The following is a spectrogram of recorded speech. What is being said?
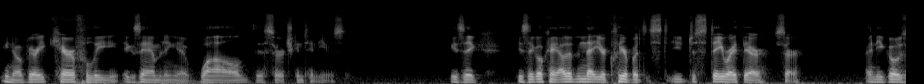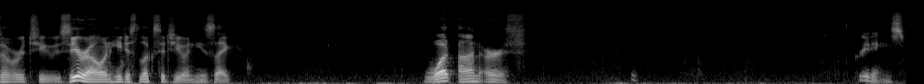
you know, very carefully examining it while the search continues. He's like, he's like, okay, other than that, you're clear, but you just stay right there, sir. And he goes over to Zero, and he just looks at you, and he's like, "What on earth?" Greetings.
